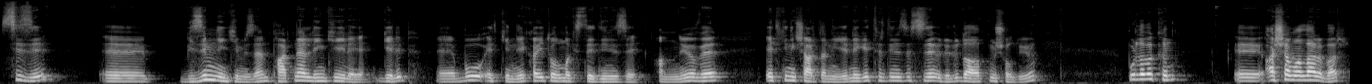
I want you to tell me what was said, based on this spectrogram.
sizi e, bizim linkimizden partner linkiyle gelip e, bu etkinliğe kayıt olmak istediğinizi anlıyor ve etkinlik şartlarını yerine getirdiğinizde size ödülü dağıtmış oluyor. Burada bakın e, aşamalar var.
